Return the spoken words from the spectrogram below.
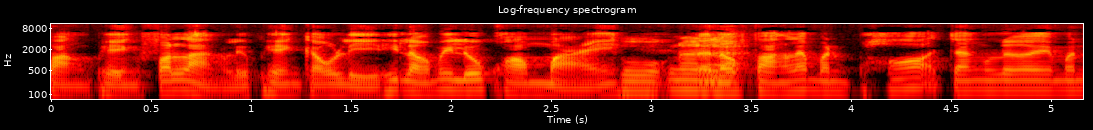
ฟังเพลงฝรั่งหรือเพลงเกาหลีที่เราไม่รู้ความหมาย แต่เราฟังแล้วมันเพาะจังเลยมัน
